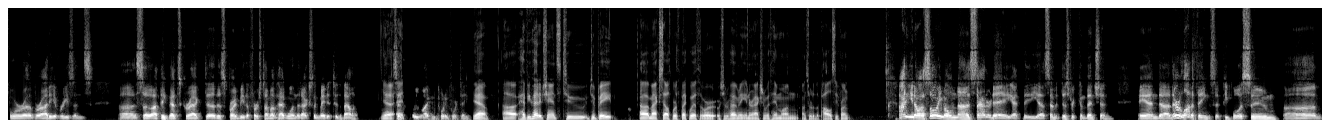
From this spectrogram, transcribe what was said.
for a variety of reasons. Uh, so I think that's correct. Uh, this will probably be the first time I've had one that actually made it to the ballot. Yeah, Woody White in 2014. Yeah, Uh, have you had a chance to debate uh, Max Southworth Beckwith or, or sort of have any interaction with him on, on sort of the policy front? I, you know, I saw him on uh, Saturday at the uh, Seventh District Convention, and uh, there are a lot of things that people assume um,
